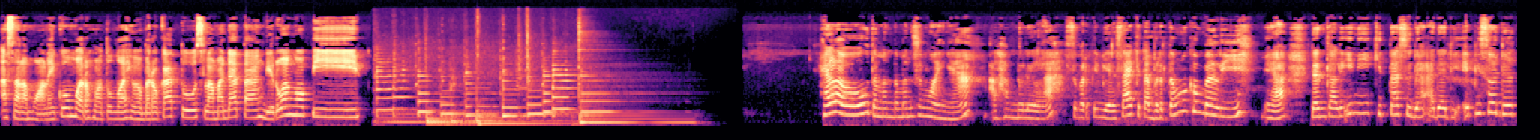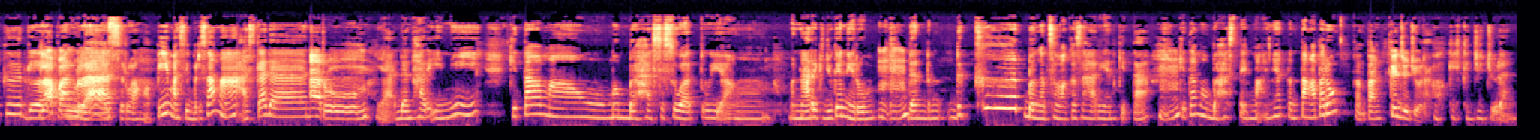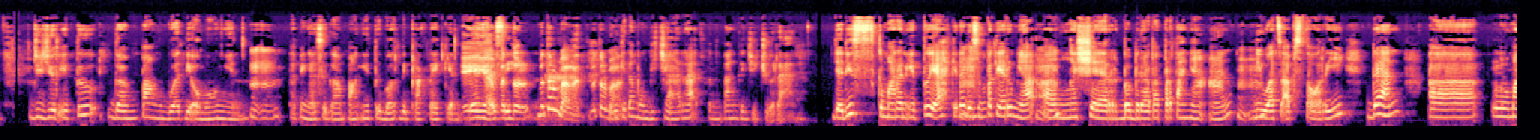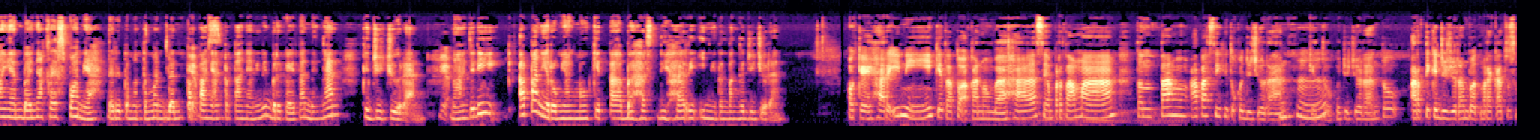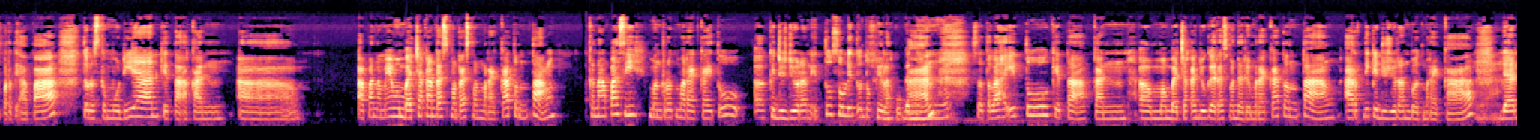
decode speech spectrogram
Assalamualaikum warahmatullahi wabarakatuh. Selamat datang di Ruang Ngopi. Teman-teman semuanya, Alhamdulillah seperti biasa kita bertemu kembali ya Dan kali ini kita sudah ada di episode ke-18 Ruang Ngopi masih bersama Aska dan Arum. Ya dan hari ini kita mau membahas sesuatu yang menarik juga nih Rum Mm-mm. Dan deket banget sama keseharian kita Mm-mm. Kita mau bahas temanya tentang apa Rum? Tentang kejujuran. Oke, kejujuran. Jujur itu gampang buat diomongin, Mm-mm. tapi nggak segampang itu buat dipraktekin. Ya Iya nggak sih? betul, betul banget, betul Jadi banget. kita mau bicara tentang kejujuran. Jadi kemarin itu ya kita udah Mm-mm. sempet ya Rum ya Mm-mm. eh, nge-share beberapa pertanyaan Mm-mm. di WhatsApp Story dan eh, lumayan banyak respon ya dari teman-teman dan pertanyaan-pertanyaan ini berkaitan dengan kejujuran. Ya. Nah, jadi apa nih Rum yang mau kita bahas di hari ini tentang kejujuran? Oke, hari ini kita tuh akan membahas yang pertama tentang apa sih itu kejujuran, Mhm. gitu. Kejujuran tuh arti kejujuran buat mereka tuh seperti apa. Terus kemudian kita akan eh, apa namanya membacakan respon-respon mereka tentang kenapa sih menurut mereka itu eh, kejujuran itu sulit untuk dilakukan. Benar. Setelah itu kita akan eh, membacakan juga respon dari mereka tentang arti kejujuran buat mereka Ya. dan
